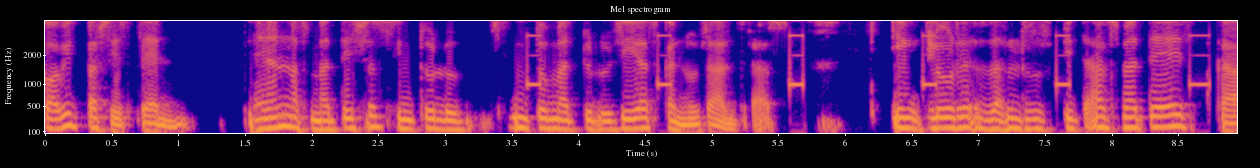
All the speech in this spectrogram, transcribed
Covid persistent tenen les mateixes sintomatologies que nosaltres. Inclús dels hospitals mateix, que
